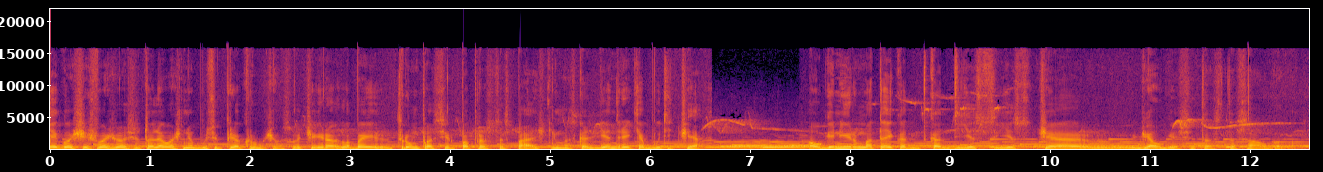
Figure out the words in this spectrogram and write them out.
Jeigu aš išvažiuosiu toliau, aš nebūsiu prie krūčiaus. Va čia yra labai trumpas ir paprastas paaiškinimas. Kasdien reikia būti čia. Augini ir matai, kad, kad jis, jis čia džiaugiasi tas, tas augalas.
